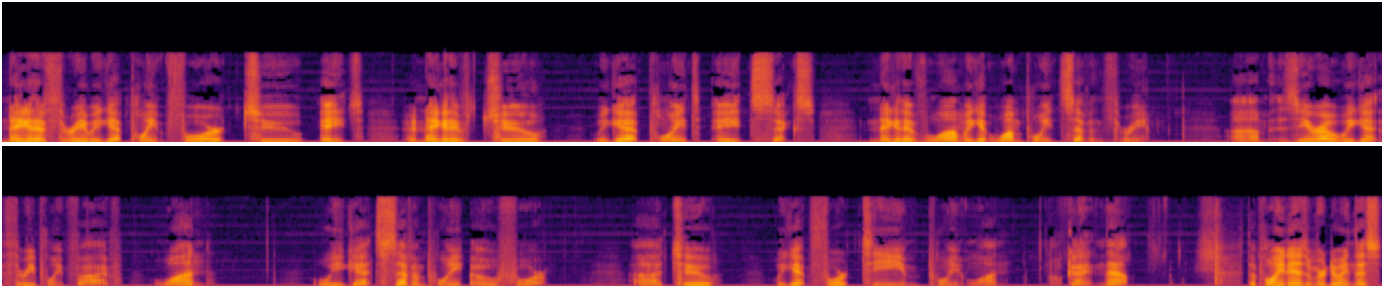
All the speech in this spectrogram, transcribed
Negative 3, we get 0.428. And negative 2, we get 0.86. Negative 1, we get 1.73. Um, 0, we get 3.5. 1, we get 7.04. Uh, 2, we get 14.1. Okay, now the point is, when we're doing this,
